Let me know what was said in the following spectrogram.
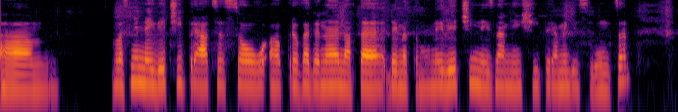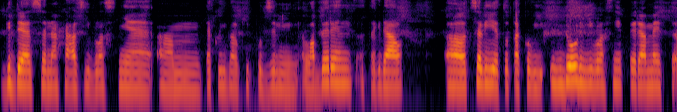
Um, Vlastně největší práce jsou eh, provedené na té, dejme tomu, největší, nejznámější pyramidě Slunce, kde se nachází vlastně um, takový velký podzemní labirint a tak dál. Uh, celý je to takový údolí vlastně pyramid, uh,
